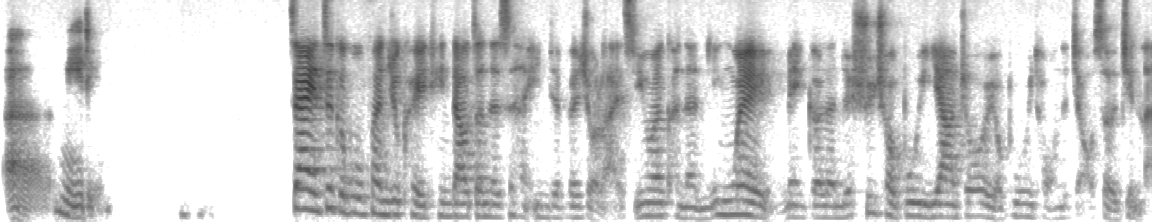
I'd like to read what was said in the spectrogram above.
呃 meeting。在这个部分就可以听到，真的是很 individualized，因为可能因为每个人的需求不一样，就会有不同的角色进来。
